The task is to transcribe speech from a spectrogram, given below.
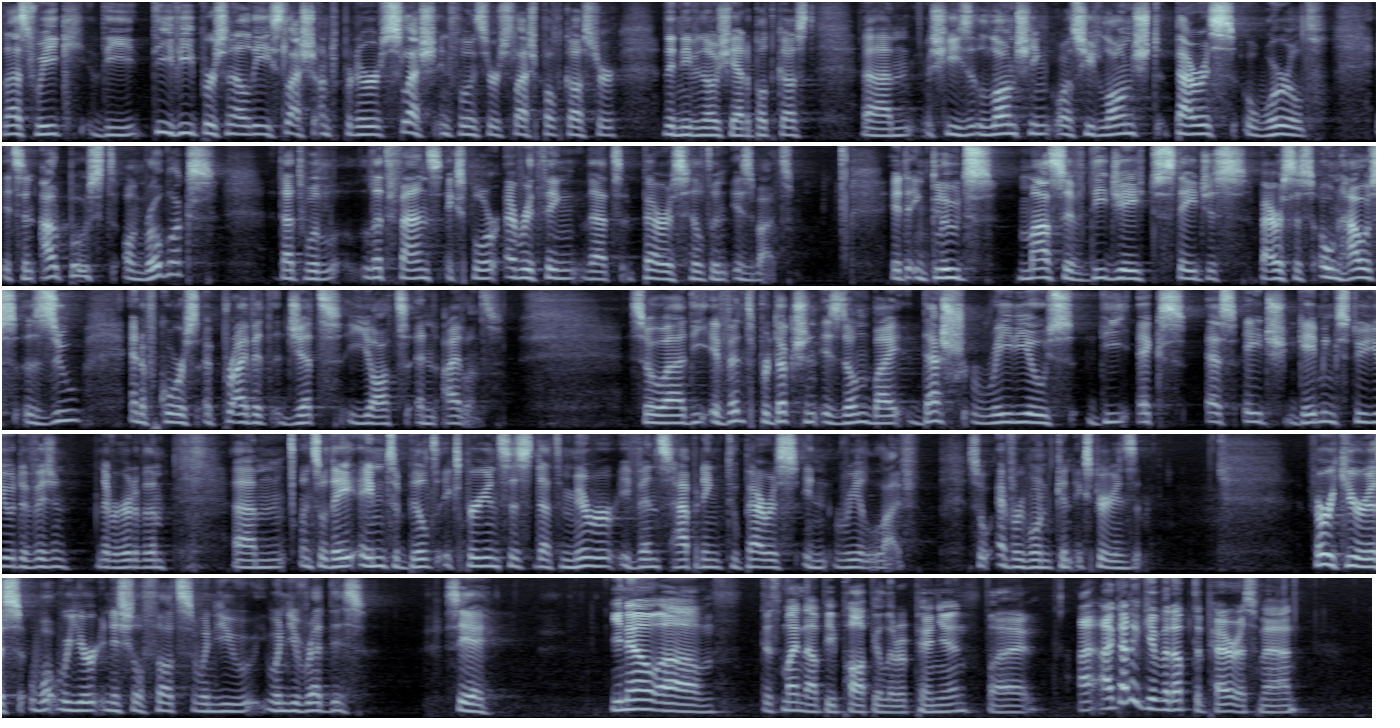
Last week, the TV personality slash entrepreneur slash influencer slash podcaster didn't even know she had a podcast. Um, she's launching, well, she launched Paris World. It's an outpost on Roblox that will let fans explore everything that Paris Hilton is about. It includes massive DJ stages, Paris's own house, a zoo, and of course a private jet, yacht, and island. So uh, the event production is done by Dash Radio's DXSH Gaming Studio division. Never heard of them. Um, and so they aim to build experiences that mirror events happening to Paris in real life, so everyone can experience them. Very curious. What were your initial thoughts when you when you read this? CA. You know, um, this might not be popular opinion, but I, I got to give it up to Paris, man.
